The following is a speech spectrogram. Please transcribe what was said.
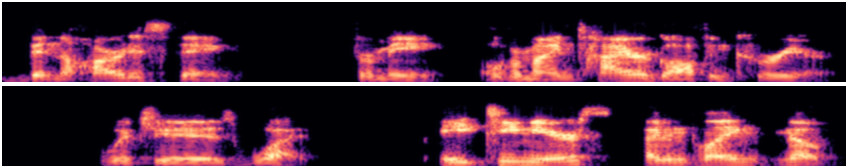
been the hardest thing for me over my entire golfing career, which is what 18 years I've been playing. No,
